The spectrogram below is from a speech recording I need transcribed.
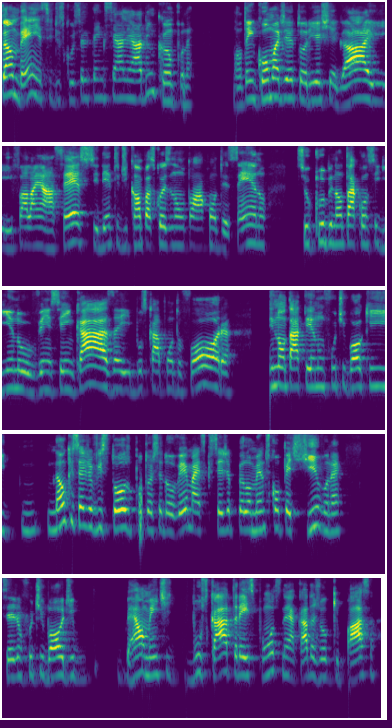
também esse discurso ele tem que ser alinhado em campo, né. Não tem como a diretoria chegar e, e falar em acesso se dentro de campo as coisas não estão acontecendo, se o clube não está conseguindo vencer em casa e buscar ponto fora, se não está tendo um futebol que não que seja vistoso para o torcedor ver, mas que seja pelo menos competitivo, né? Seja um futebol de realmente buscar três pontos, né, a cada jogo que passa.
